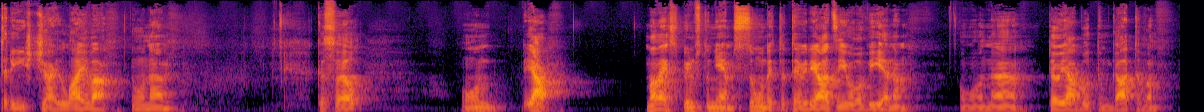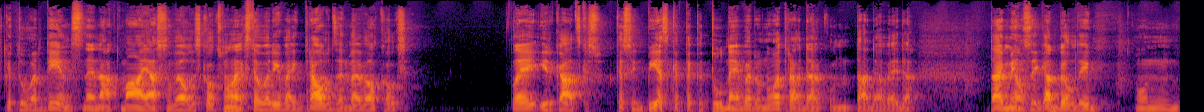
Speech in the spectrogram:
Trīs čaļi laivā. Un, um, kas vēl? Un, jā, man liekas, pirms tu ņem suni, tad tev ir jādzīvo vienam. Un uh, tev jābūt tam gatavam ka tu vari dienas nenākt mājās un vēl vis kaut kas. Man liekas, tev arī vajag draugu vai vēl kaut kas. Lai ir kāds, kas, kas viņu pieskata, ka tu nevari un otrādāk un tādā veidā. Tā ir milzīga atbildība. Un,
